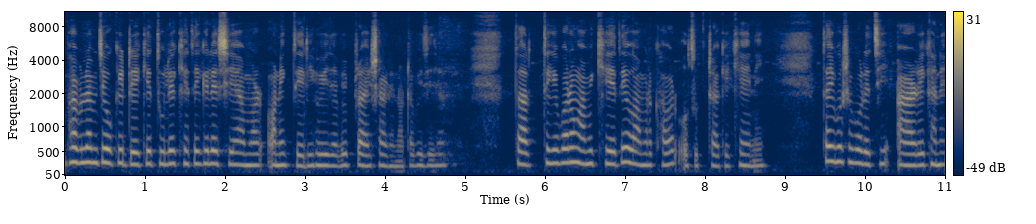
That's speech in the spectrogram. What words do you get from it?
ভাবলাম যে ওকে ডেকে তুলে খেতে গেলে সে আমার অনেক দেরি হয়ে যাবে, প্রায় সাড়ে নটা বেজে যাবে। তার থেকে বরং আমি খেয়ে দেও আমার খাওয়ার ওষুধটা আগে খেয়ে নিই। তাই বসে পড়েছি আর এখানে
